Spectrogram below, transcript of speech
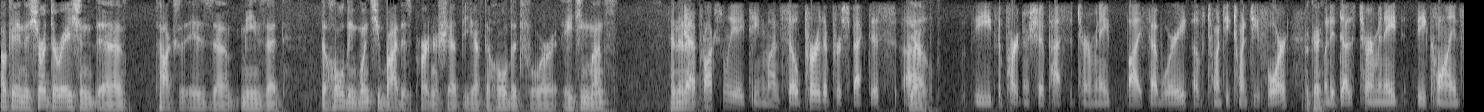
Okay, and the short duration uh, talks is uh, means that the holding once you buy this partnership, you have to hold it for 18 months, and then yeah, approximately 18 months. So per the prospectus, uh, yeah the, the partnership has to terminate by February of 2024. Okay. When it does terminate, the clients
